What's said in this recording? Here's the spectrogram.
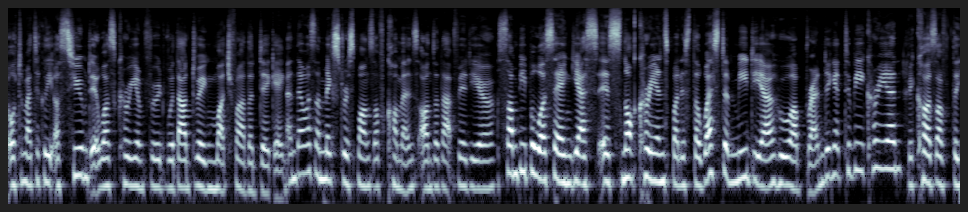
automatically assumed it was Korean food without doing much further digging. And there was a mixed response of comments under that video. Some people were saying, yes, it's not Koreans, but it's the Western media who are branding it to be Korean because of the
